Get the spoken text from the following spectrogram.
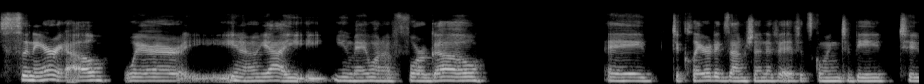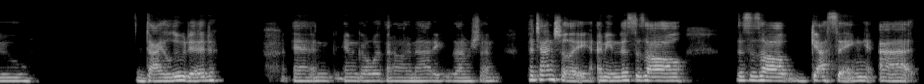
scenario where you know, yeah, you, you may want to forego a declared exemption if if it's going to be too diluted and and go with an automatic exemption potentially. I mean this is all this is all guessing at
